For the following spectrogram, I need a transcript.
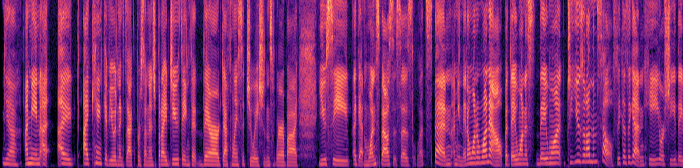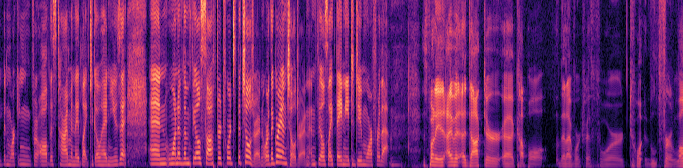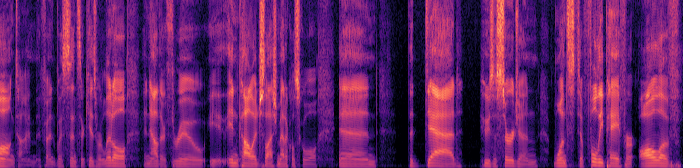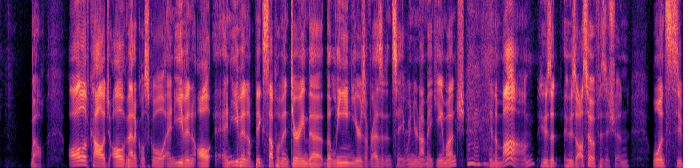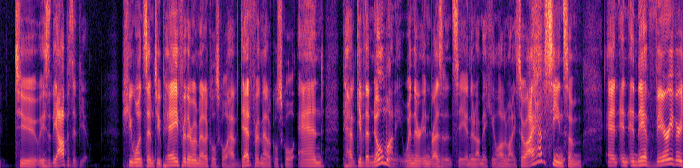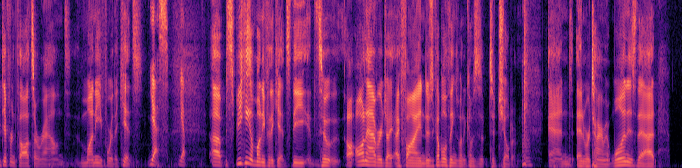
Yeah, I mean, I, I I can't give you an exact percentage, but I do think that there are definitely situations whereby you see again one spouse that says, "Let's spend." I mean, they don't want to run out, but they want to they want to use it on themselves because again, he or she they've been working for all this time and they'd like to go ahead and use it. And one of them feels softer towards the children or the grandchildren and feels like they need to do more for them. It's funny. I have a, a doctor uh, couple that I've worked with for tw- for a long time, with, since their kids were little, and now they're through in college slash medical school, and the dad, who's a surgeon, wants to fully pay for all of, well, all of college, all of medical school, and even all and even a big supplement during the the lean years of residency when you're not making a bunch. Mm-hmm. And the mom, who's a who's also a physician, wants to to is the opposite view. She wants them to pay for their own medical school, have debt for the medical school, and have give them no money when they're in residency and they're not making a lot of money. So I have seen some, and and and they have very very different thoughts around money for the kids. Yes. Yep. Uh, speaking of money for the kids, the so uh, on average, I, I, find there's a couple of things when it comes to, to children mm-hmm. and and retirement. One is that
